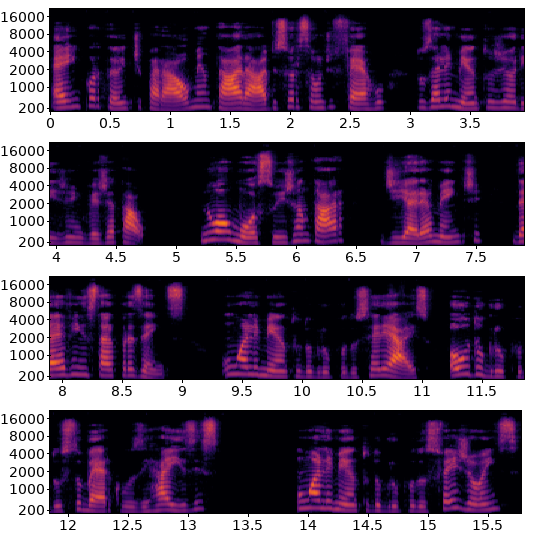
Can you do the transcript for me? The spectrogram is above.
é importante para aumentar a absorção de ferro dos alimentos de origem vegetal. No almoço e jantar, diariamente, devem estar presentes um alimento do grupo dos cereais ou do grupo dos tubérculos e raízes, um alimento do grupo dos feijões,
